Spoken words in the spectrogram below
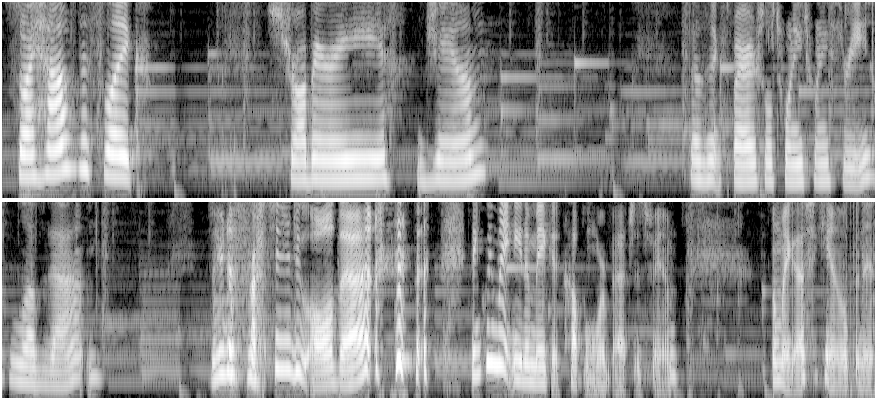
So I have this, like, strawberry jam doesn't expire until 2023. Love that. Is there enough frosting to do all that? I think we might need to make a couple more batches, fam. Oh my gosh, I can't open it.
